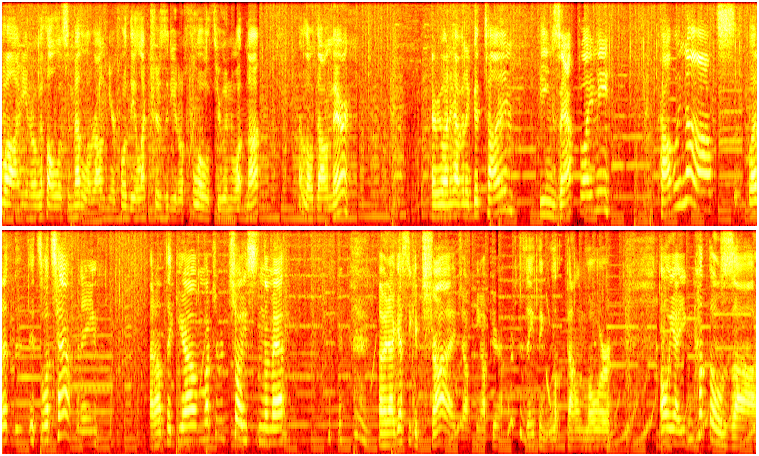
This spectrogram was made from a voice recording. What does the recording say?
Well, I mean, with all this metal around here for the electricity to flow through and whatnot. Hello down there. Everyone having a good time? Being zapped by me? Probably not, but it, it's what's happening. I don't think you have much of a choice in the matter. I mean, I guess you could try jumping up here. I wonder if there's anything down lower. Oh yeah, you can cut those uh,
